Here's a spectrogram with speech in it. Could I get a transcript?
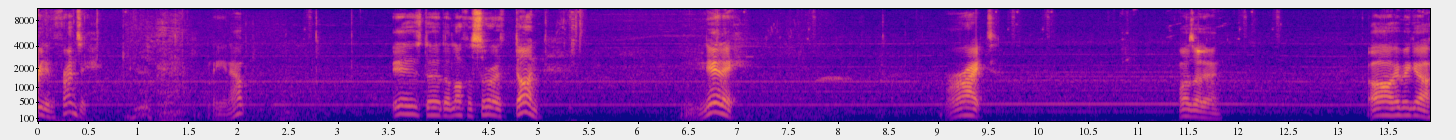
Freedom frenzy. Lean out. Is the Dilophosaurus done? Nearly. Right. What was I doing? Oh, here we go.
